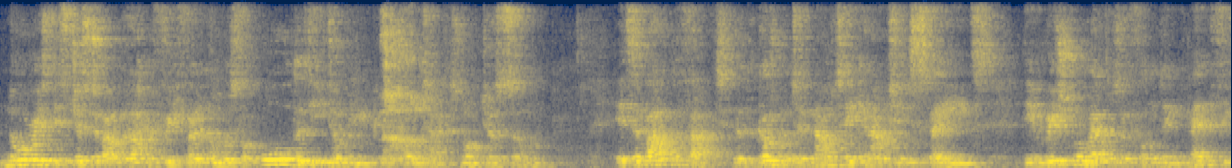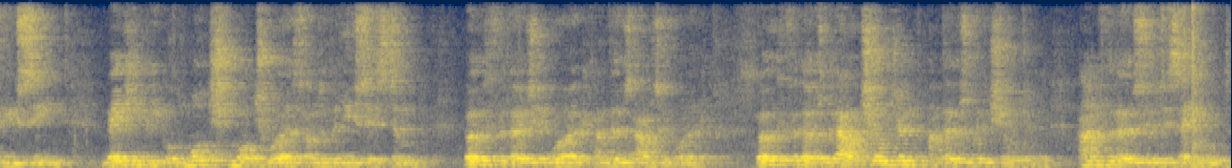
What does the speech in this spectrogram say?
Nor is this just about the lack of free phone numbers for all the DWP contacts, not just some. It's about the fact that the government have now taken out in spades the original levels of funding meant for UC, making people much, much worse under the new system, both for those in work and those out of work, both for those without children and those with children, and for those who are disabled.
